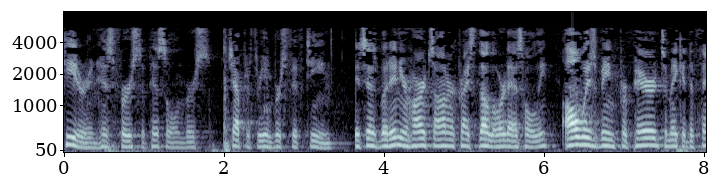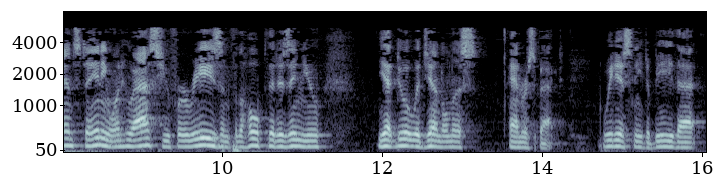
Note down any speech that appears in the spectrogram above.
Peter in his first epistle in verse chapter 3 and verse 15 it says but in your hearts honor Christ the Lord as holy always being prepared to make a defense to anyone who asks you for a reason for the hope that is in you yet do it with gentleness and respect. We just need to be that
